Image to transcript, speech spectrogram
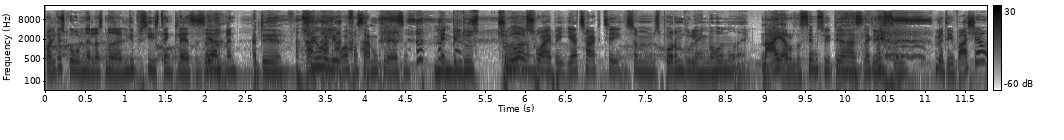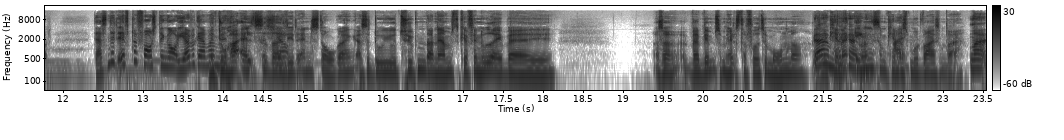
folkeskolen eller sådan noget, lige præcis den klasse, så ja. ved man. at det er 20 elever fra samme klasse. Men vil du ture og swipe ja tak til en, som spurgte, om du ville hænge med hovedet nedad? Nej, er du da sindssygt? Det har jeg slet ikke lyst til. Men det er bare sjovt. Der er sådan lidt efterforskning over. Jeg vil gerne være Men du med. har altid været lidt af en stalker, ikke? Altså, du er jo typen, der nærmest kan finde ud af, hvad, øh, altså, hvad hvem som helst har fået til morgenmad. Altså, Ja, jeg kender jeg ingen, godt. som kender Ej. smutveje som dig. Nej,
